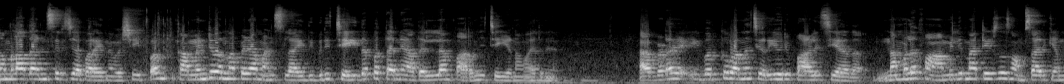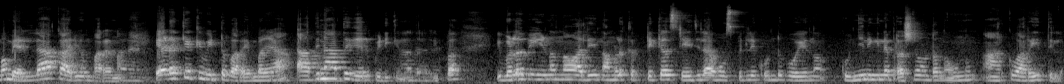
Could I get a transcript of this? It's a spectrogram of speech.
നമ്മൾ അതനുസരിച്ചാണ് പറയുന്നത്. പക്ഷെ ഇപ്പം കമന്റ് വന്നപ്പോഴാണ് മനസ്സിലായത്. ഇവർ ചെയ്തപ്പോൾ തന്നെ അതെല്ലാം പറഞ്ഞു ചെയ്യണമായിരുന്നു. അവിടെ ഇവർക്ക് വന്ന ചെറിയൊരു പാളിച്ചയാതാ നമ്മൾ ഫാമിലി മാറ്റേഴ്സ് സംസാരിക്കുമ്പം എല്ലാ കാര്യവും പറയണം. ഇടയ്ക്കൊക്കെ വിട്ട് പറയുമ്പോഴാണ് അതിനകത്ത് കയറി പിടിക്കുന്നത്. ഇപ്പൊ ഇവൾ വീണെന്നോ അല്ലെങ്കിൽ നമ്മൾ ക്രിട്ടിക്കൽ സ്റ്റേജിൽ ആ ഹോസ്പിറ്റലിൽ കൊണ്ടുപോയെന്നോ കുഞ്ഞിനിങ്ങനെ പ്രശ്നമുണ്ടെന്നോ ഒന്നും ആർക്കും അറിയത്തില്ല.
